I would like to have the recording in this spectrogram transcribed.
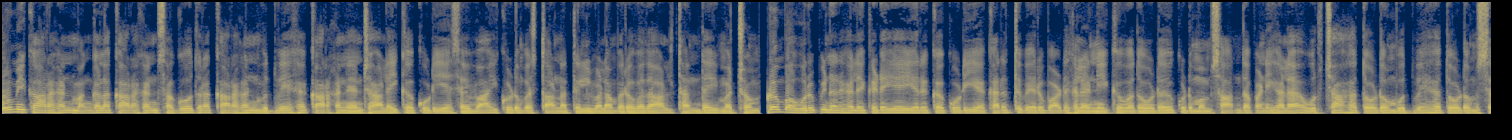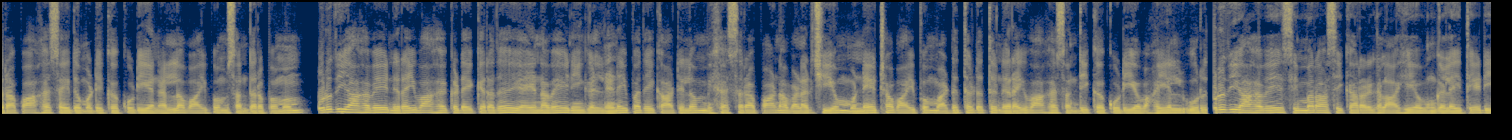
பூமிக்காரகன் மங்களக்காரகன் சகோதரக்காரகன் உத்வேகக்காரகன் என்று அழைக்கக்கூடிய செவ்வாய் குடும்பஸ்தானத்தில் வலம் வருவதால் தந்தை மற்றும் குடும்ப உறுப்பினர்களுக்கிடையே இருக்கக்கூடிய கருத்து வேறுபாடுகளை நீக்குவதோடு குடும்பம் சார்ந்த பணிகளை உற்சாகத்தோடும் உத்வேகத்தோடும் சிறப்பாக செய்து முடிக்கக்கூடிய நல்ல வாய்ப்பும் சந்தர்ப்பமும் உறுதியாகவே நிறைவாக கிடைக்கிறது. எனவே நீங்கள் நினைப்பதை காட்டிலும் மிக சிறப்பான வளர்ச்சியும் முன்னேற்ற வாய்ப்பும் அடுத்தடுத்து நிறைவாக சந்திக்கக்கூடிய வகையில் உறுதியாகவே சிம்மராசிக்காரர்களாகிய உங்களை தேடி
